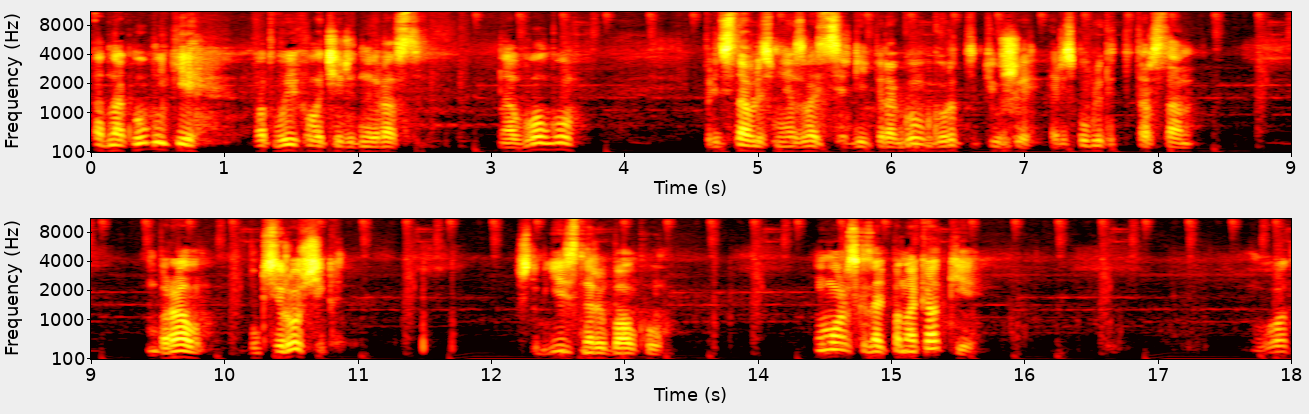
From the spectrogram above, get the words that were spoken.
одноклубники. Вот выехал очередной раз на Волгу. Представлюсь, меня зовут Сергей Пирогов, город Тетюши, Республика Татарстан. Брал буксировщик, чтобы ездить на рыбалку. Ну, можно сказать, по накатке. Вот.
